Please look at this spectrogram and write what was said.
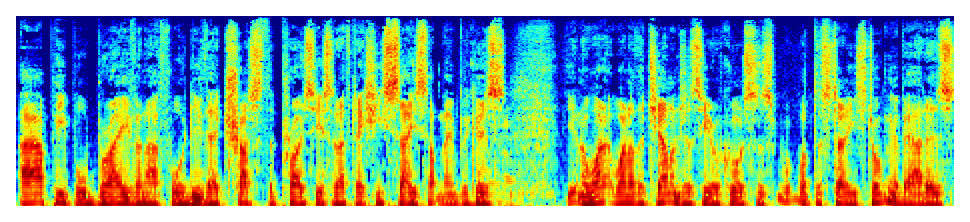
are people brave enough or do they trust the process enough to actually say something? Because you know one, one of the challenges here, of course, is what the study is talking about is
